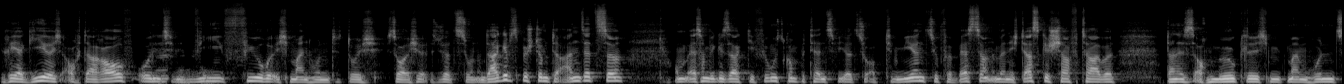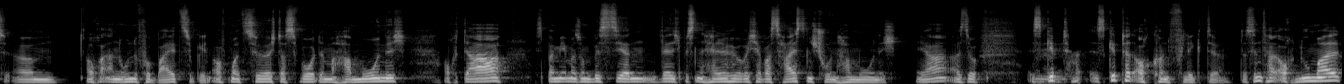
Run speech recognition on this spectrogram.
reagiere ich auch darauf und mhm. wie führe ich meinen Hund durch solche Situationen. Und da gibt es bestimmte Ansätze, um erstmal, wie gesagt, die Führungskompetenz wieder zu optimieren, zu verbessern. Und wenn ich das geschafft habe, dann ist es auch möglich, mit meinem Hund ähm, auch an Hunde vorbeizugehen. Oftmals höre ich das Wort immer harmonisch. Auch da ist bei mir immer so ein bisschen, werde ich ein bisschen hellhöriger, was heißt denn schon harmonisch? Ja, also es, mhm. gibt, es gibt halt auch Konflikte. Das sind halt auch nun mal,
